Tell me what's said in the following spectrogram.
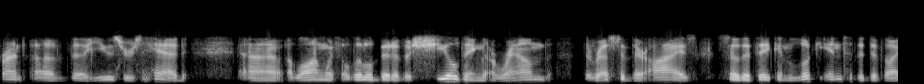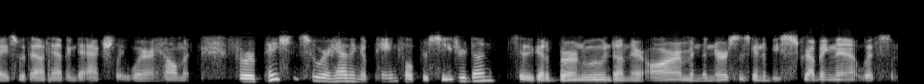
front of the user's head, uh, along with a little bit of a shielding around the rest of their eyes so that they can look into the device without having to actually wear a helmet. For patients who are having a painful procedure done, say they've got a burn wound on their arm and the nurse is going to be scrubbing that with some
